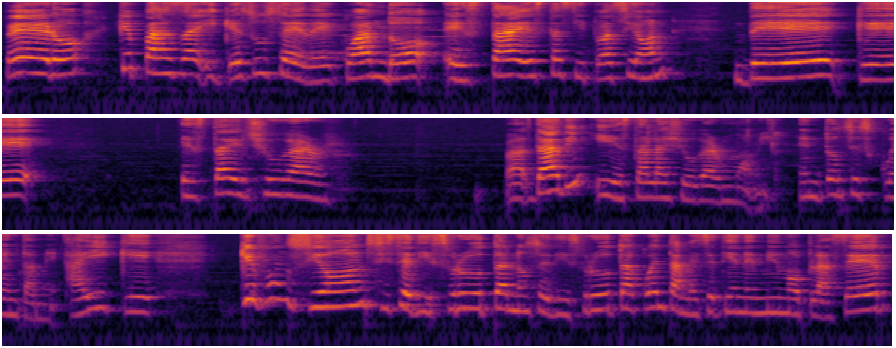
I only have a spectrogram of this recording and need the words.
Pero, ¿qué pasa y qué sucede cuando está esta situación de que está el sugar daddy y está la sugar mommy. Entonces cuéntame, ahí qué, qué función, si se disfruta, no se disfruta, cuéntame, se tiene el mismo placer,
